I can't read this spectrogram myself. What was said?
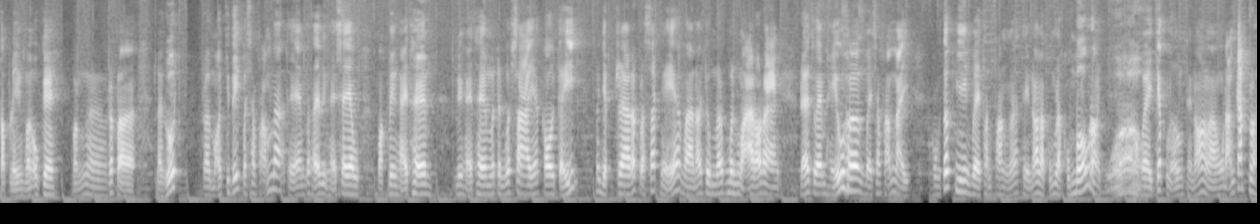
tập luyện vẫn ok vẫn rất là là good. Rồi mọi chi tiết về sản phẩm đó, thì em có thể liên hệ sale hoặc liên hệ thêm liên hệ thêm ở trên website đó, coi kỹ nó dịch ra rất là sát nghĩa và nói chung nó minh họa rõ ràng để tụi em hiểu hơn về sản phẩm này. Còn tất nhiên về thành phần á, thì nó là cũng là khủng bố rồi. Về chất lượng thì nó là đẳng cấp rồi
